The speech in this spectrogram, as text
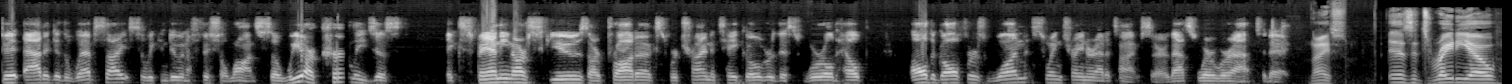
bit added to the website so we can do an official launch. So we are currently just expanding our SKUs, our products. We're trying to take over this world, help all the golfers one swing trainer at a time, sir. That's where we're at today. Nice. As it's radio,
